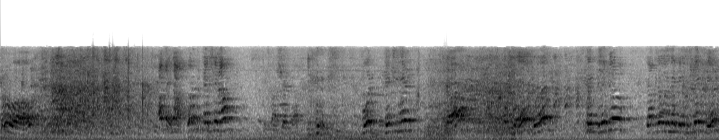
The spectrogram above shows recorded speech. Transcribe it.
Go. Okay, now, forward protection now. It's my shirt now. forward protection here. Yeah. Okay, good. Good video. Any mistakes here.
